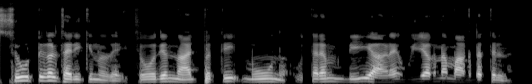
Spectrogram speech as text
സ്യൂട്ടുകൾ ധരിക്കുന്നത്. ചോദ്യം നാൽപ്പത്തി മൂന്ന് ഉത്തരം ഡി ആണ് ഉയർന്ന മർദ്ദത്തിൽ നിന്ന്.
